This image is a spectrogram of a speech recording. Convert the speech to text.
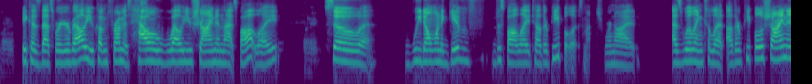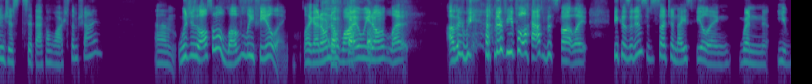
Right, because that's where your value comes from is how well you shine in that spotlight. right. So we don't want to give the spotlight to other people as much. We're not as willing to let other people shine and just sit back and watch them shine. Um, which is also a lovely feeling. Like I don't know why we don't let other other people have the spotlight because it is such a nice feeling when you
